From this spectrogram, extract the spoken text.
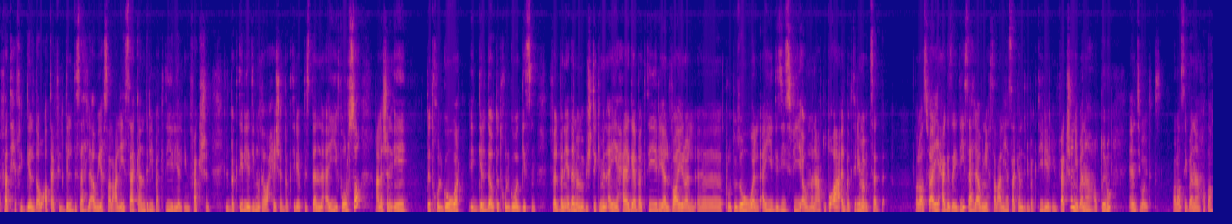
فتح في الجلد أو قطع في الجلد سهل قوي يحصل عليه secondary bacterial infection البكتيريا دي متوحشة. البكتيريا بتستنى أي فرصة علشان إيه؟ تدخل جوه الجلد أو تدخل جوه الجسم. فالبني آدم لما بيشتكي من أي حاجة bacterial viral آه، protozoal أي disease فيه أو مناعته تقع البكتيريا ما بتصدق. خلاص؟ فأي حاجة زي دي سهل قوي إن يحصل عليها secondary bacterial infection يبقى أنا هحط له antibiotics خلاص؟ يبقى أنا هطه...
